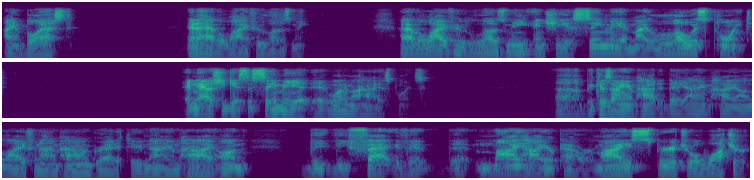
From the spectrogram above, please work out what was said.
I am blessed. And I have a wife who loves me. I have a wife who loves me and she has seen me at my lowest point. And now she gets to see me at, at one of my highest points. Uh, because I am high today. I am high on life and I am high on gratitude and I am high on the, the fact that, that my higher power, my spiritual watcher,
